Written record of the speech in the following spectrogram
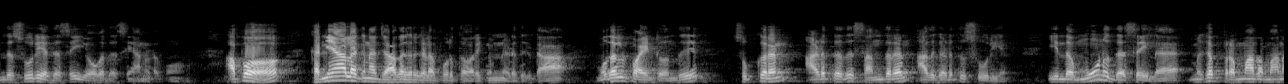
இந்த சூரிய தசை யோக தசையா நடக்கும். அப்போ கன்னியாலக்ன ஜாதகர்களை பொறுத்த வரைக்கும்னு எடுத்துக்கிட்டால் முதல் பாயிண்ட் வந்து சுக்கிரன் அடுத்தது சந்திரன் அதுக்கடுத்து சூரியன். இந்த மூணு தசையில் மிக பிரமாதமான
